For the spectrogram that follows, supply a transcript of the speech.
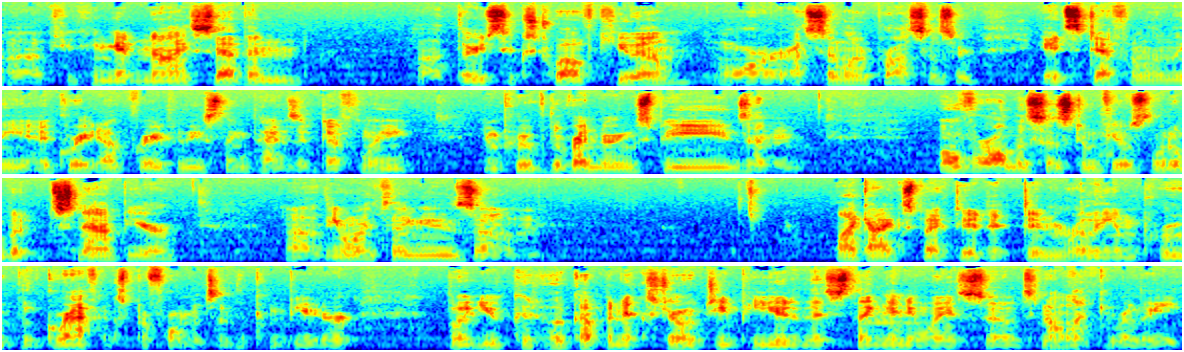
Uh, if you can get an i7 uh, 3612QM or a similar processor, it's definitely a great upgrade for these ThinkPads. It definitely improved the rendering speeds, and overall the system feels a little bit snappier. Uh, the only thing is, um, like I expected, it didn't really improve the graphics performance of the computer, but you could hook up an external GPU to this thing anyway, so it's not like you really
